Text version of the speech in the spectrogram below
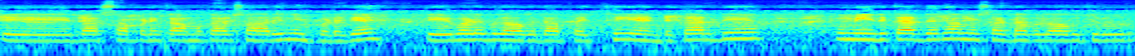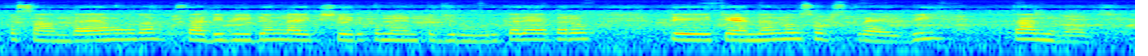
ਤੇ ਬਸ ਆਪਣੇ ਕੰਮਕਾਰ ਸਾਰੇ ਨਿਬੜ ਗਏ। ਤੇ ਇਹ ਵਾਲੇ ਵਲੌਗ ਦਾ ਆਪਾਂ ਇੱਥੇ ਹੀ ਐਂਡ ਕਰਦੇ ਹਾਂ। ਉਮੀਦ ਕਰਦੇ ਹਾਂ ਤੁਹਾਨੂੰ ਸਾਡਾ ਵਲੌਗ ਜ਼ਰੂਰ ਪਸੰਦ ਆਇਆ ਹੋਊਗਾ। ਸਾਡੀ ਵੀਡੀਓ ਨੂੰ ਲਾਈਕ ਸ਼ੇਅਰ ਕਮੈਂਟ ਜ਼ਰੂਰ ਕਰਿਆ ਕਰੋ। ਤੇ ਚੈਨਲ ਨੂੰ ਸਬਸਕ੍ਰਾਈਬ ਵੀ। ਧੰਨਵਾਦ ਜੀ।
